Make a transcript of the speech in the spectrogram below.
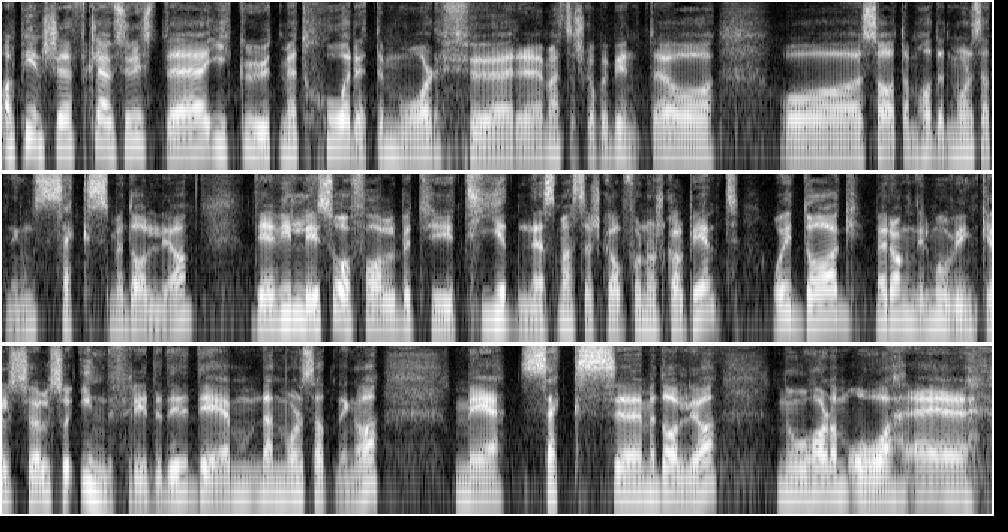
Alpinsjef Klaus Ryste gikk ut med et hårete mål før mesterskapet begynte, og, og, sa at de hadde en målsetning om seks medaljer. Det ville i så fall bety tidenes mesterskap for norsk alpint. Og i dag, med Ragnhild Mowinckel sølv, så innfridde de den målsetninga med seks medaljer. Nå har de òg eh,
